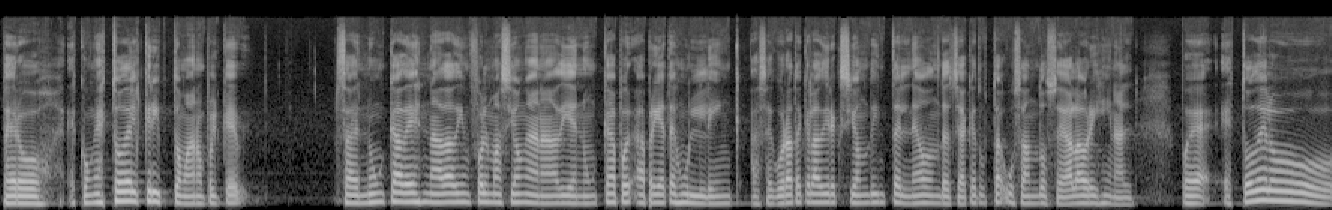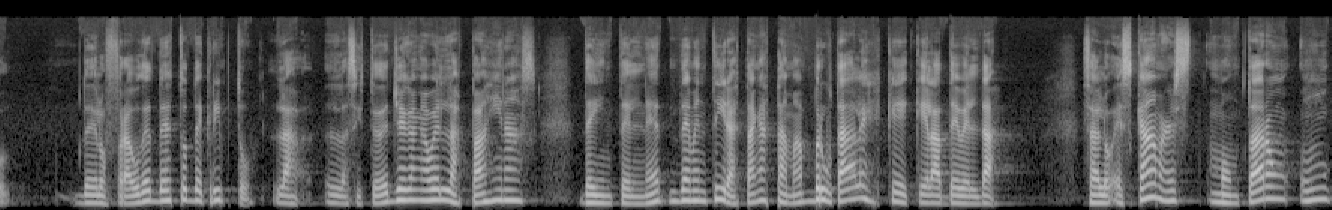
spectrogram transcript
pero con esto del cripto, mano, porque ¿sabes? nunca des nada de información a nadie, nunca aprietes un link, asegúrate que la dirección de internet donde sea que tú estás usando sea la original. Pues esto de, lo, de los fraudes de estos de cripto, si ustedes llegan a ver las páginas de internet de mentira están hasta más brutales que, las de verdad. O sea, los scammers montaron un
